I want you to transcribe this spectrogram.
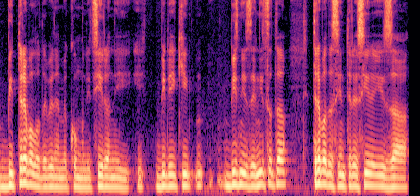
би требало да бидеме комуницирани бидејќи бизнес заедницата треба да се интересира и за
